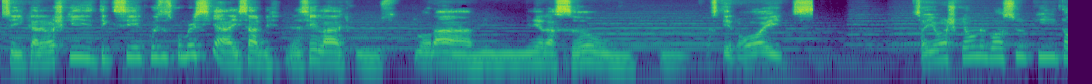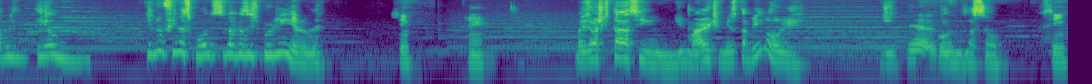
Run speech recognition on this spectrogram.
Sim, cara, eu acho que tem que ser coisas comerciais, sabe? É, Sei lá, tipo, explorar mi- mineração, hum, asteroides. Isso aí eu acho que é um negócio que talvez tenha. Que no fim das contas você vai fazer isso por dinheiro, né? Sim. Sim. Mas eu acho que tá assim, de Marte mesmo tá bem longe de É, colonização. sim.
